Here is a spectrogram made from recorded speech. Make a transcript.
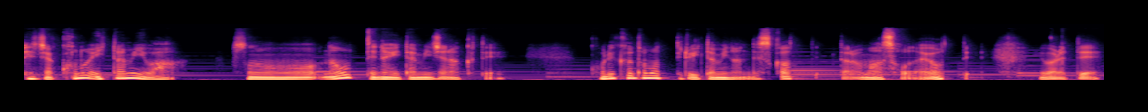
え、じゃあこの痛みはその、治ってない痛みじゃなくて、凝り固まってる痛みなんですかって言ったら、まあそうだよって言われて、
